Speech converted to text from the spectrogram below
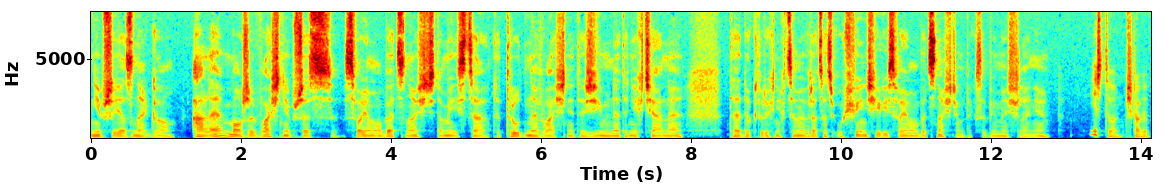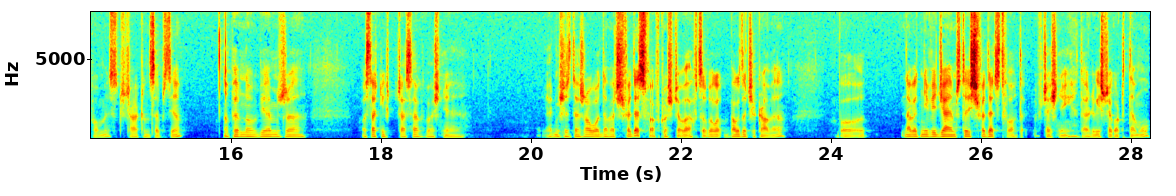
nieprzyjaznego, ale może właśnie przez swoją obecność to miejsca, te trudne właśnie, te zimne, te niechciane, te, do których nie chcemy wracać, uświęcili swoją obecnością, tak sobie myślę, nie? Jest to ciekawy pomysł, ciekawa koncepcja. Na pewno wiem, że w ostatnich czasach właśnie, jak mi się zdarzało dawać świadectwa w kościołach, co było bardzo ciekawe, bo nawet nie wiedziałem, co to jest świadectwo wcześniej, tak jeszcze rok temu.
